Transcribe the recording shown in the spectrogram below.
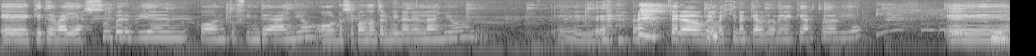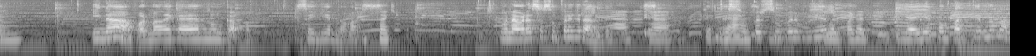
Eh, que te vaya súper bien con tu fin de año, o no sé cuándo termina el año, pero me imagino que algo debe quedar todavía. Y nada, por no decaer nunca, por seguir nomás. Exacto. Un abrazo súper grande. Gracias. Que estés súper, súper bien. para ti. Y ahí a compartir nomás.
